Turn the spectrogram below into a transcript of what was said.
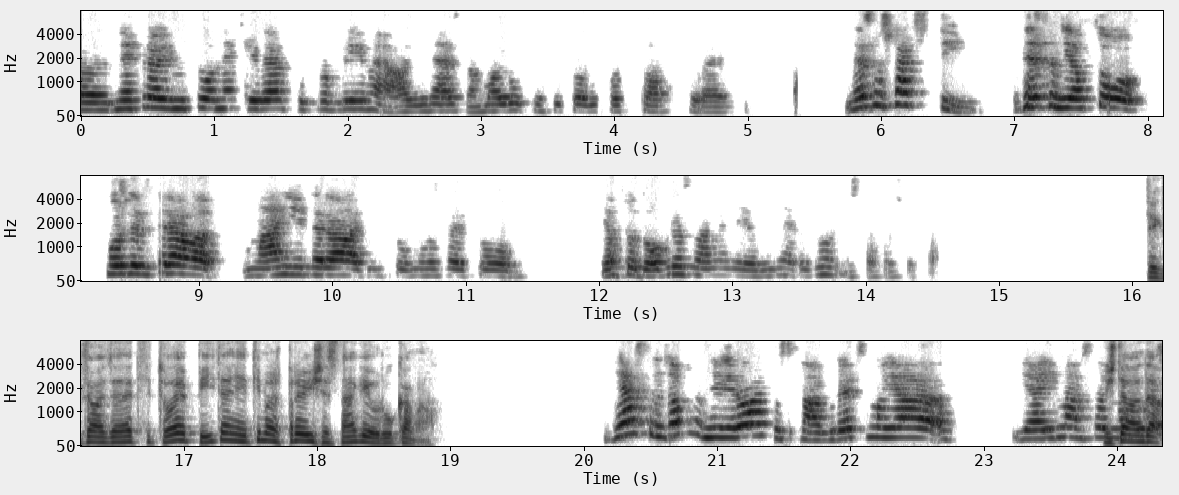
e, ne pravi mi to neke velike probleme, ali ne znam, moje ruke su toliko tople. Ne znam šta ću ti. Ne znam je li to, možda bi trebala manje da radim to, možda je to Je li to dobro za mene ili ne? Razumijem što hoće Tek samo znači, tvoje pitanje, ti imaš previše snage u rukama. Ja sam dobila nevjerojatnu snagu. Recimo ja, ja imam sad I šta onda?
